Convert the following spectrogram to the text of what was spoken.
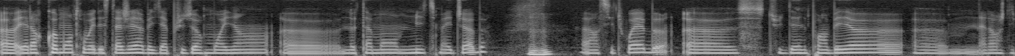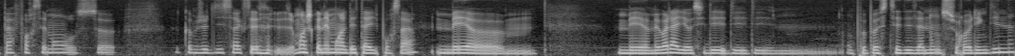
et alors, comment trouver des stagiaires? Ben, Il y a plusieurs moyens, notamment Meet My Job. Mhm. un site web, student.be. alors, je dis pas forcément, ce, comme je dis, que moi je connais moins le détail pour ça, mais mais, euh, mais voilà, il y a aussi des, des, mm, On peut poster des annonces sur LinkedIn.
